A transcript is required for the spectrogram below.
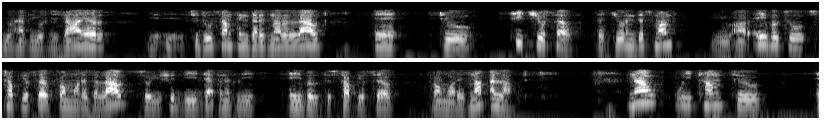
you have your desires to do something that is not allowed, uh, to teach yourself that during this month you are able to stop yourself from what is allowed, so you should be definitely able to stop yourself from what is not allowed. Now we come to uh,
